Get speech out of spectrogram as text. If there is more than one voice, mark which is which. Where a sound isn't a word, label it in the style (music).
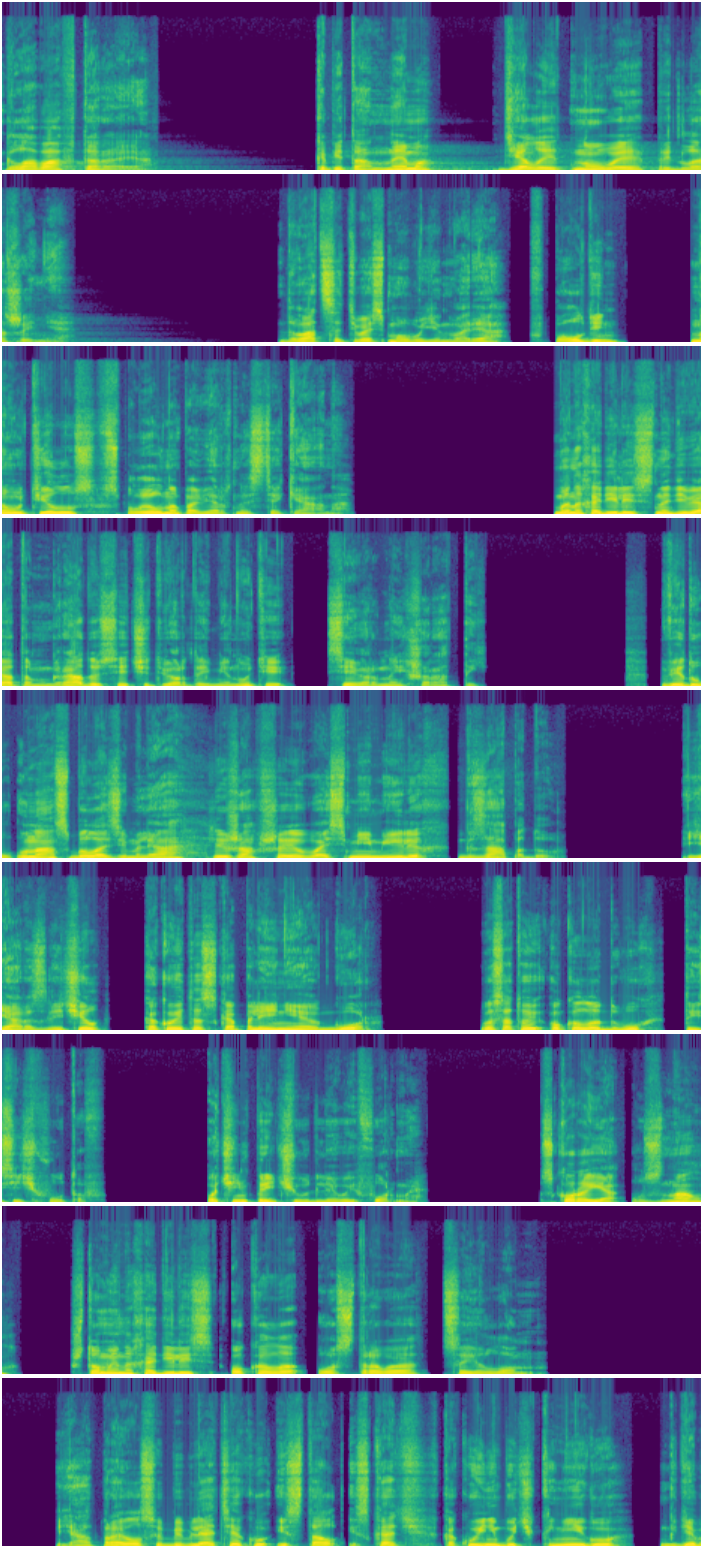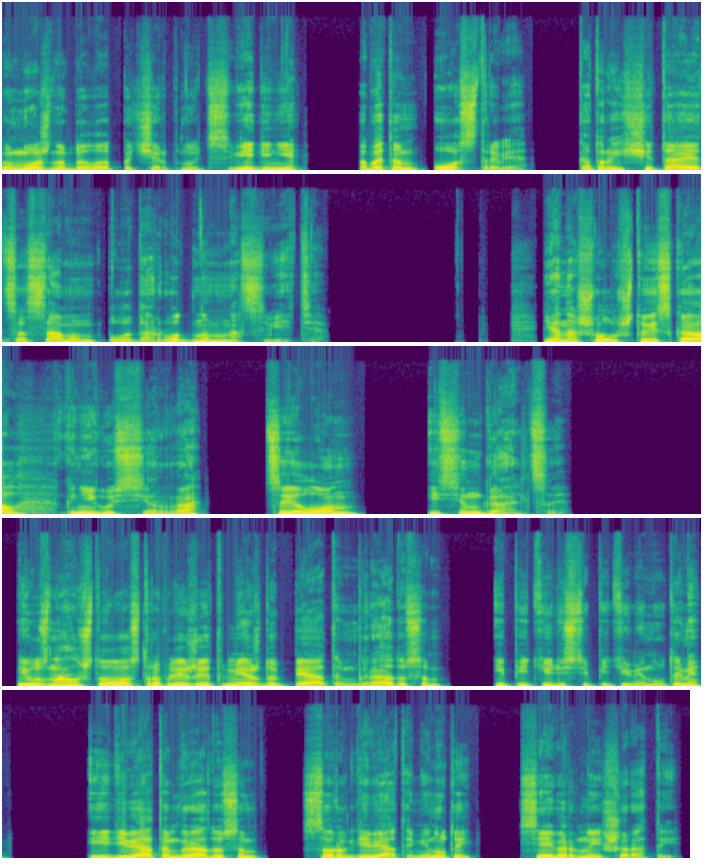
Speaker 1: Глава вторая. Капитан Немо делает новое предложение. 28 января в полдень Наутилус всплыл на поверхность океана. Мы находились на девятом градусе четвертой минуте северной широты. В виду у нас была земля, лежавшая в восьми милях к западу. Я различил какое-то скопление гор высотой около двух тысяч футов очень причудливой формы. Скоро я узнал, что мы находились около острова Цейлон. Я отправился в библиотеку и стал искать какую-нибудь книгу, где бы можно было подчерпнуть сведения об этом острове, который считается самым плодородным на свете. Я нашел, что искал книгу Сирра, Цейлон и Сингальцы, и узнал, что остров лежит между пятым градусом и 55 минутами и 9 градусом 49 минутой северной широты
